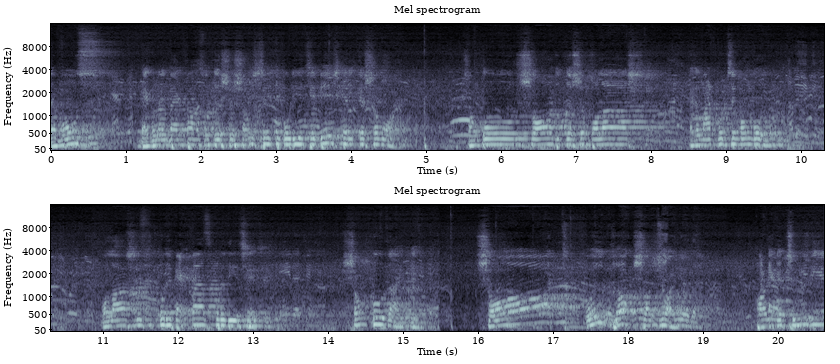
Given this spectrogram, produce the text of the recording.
রামোস ডায়াগোনাল ব্যাক পাস উদ্দেশ্য সংশ্লিষ্ট গড়িয়েছে বেশ খানিকটা সময়। শঙ্কর শট উদ্দেশ্য পলাশ তাকে মার করছে মঙ্গল। পলাশ করে ব্যাক পাস করে দিয়েছে। শঙ্কর রায়কে। শট ওয়েল ব্লক সঞ্জয় তাকে ছুঁয়ে দিয়ে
